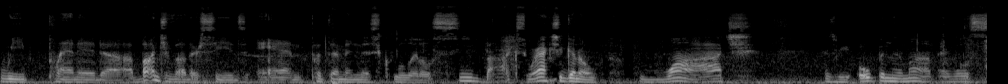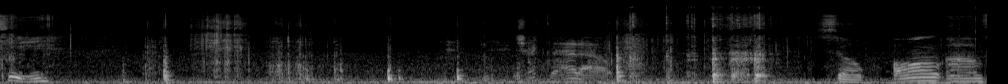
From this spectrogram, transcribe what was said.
we planted uh, a bunch of other seeds and put them in this cool little seed box. We're actually gonna watch as we open them up and we'll see. Check that out. So all of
